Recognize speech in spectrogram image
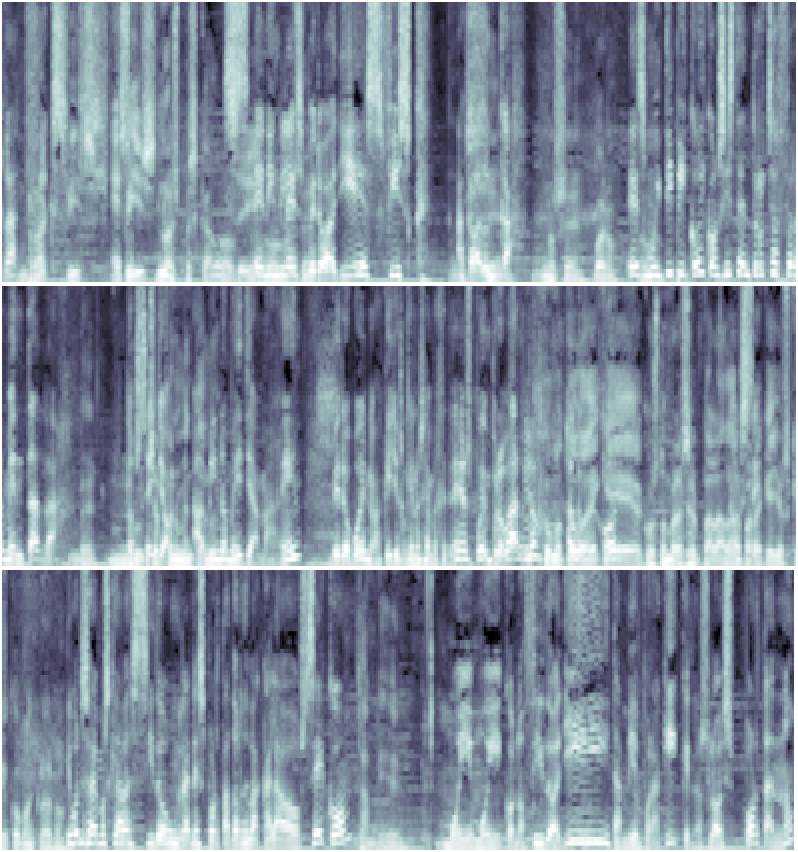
Rack, Rackfish. Eso. Fish no es pescado. No En inglés, pero allí es fisk, acabado Sí, en K. No sé, bueno. Es muy típico y consiste en trucha fermentada. Ve, No sé trucha yo, fermentada. a mí no me llama, ¿eh? Pero bueno, aquellos que no sean vegetarianos pueden probarlo. Es como todo, hay que acostumbrarse el paladar No para sé. aquellos que coman, claro. Y bueno, sabemos que ha sido un gran exportador de bacalao seco, También. muy, muy conocido allí y también por aquí, que nos lo exportan, ¿no?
